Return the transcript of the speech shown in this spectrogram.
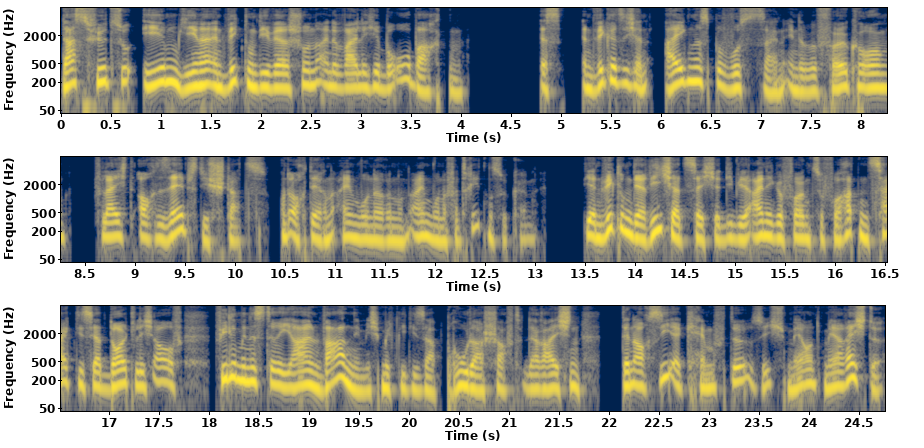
Das führt zu eben jener Entwicklung, die wir schon eine Weile hier beobachten. Es entwickelt sich ein eigenes Bewusstsein in der Bevölkerung vielleicht auch selbst die Stadt und auch deren Einwohnerinnen und Einwohner vertreten zu können. Die Entwicklung der Riecherzeche, die wir einige Folgen zuvor hatten, zeigt dies ja deutlich auf. Viele Ministerialen waren nämlich Mitglied dieser Bruderschaft der Reichen, denn auch sie erkämpfte sich mehr und mehr Rechte.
